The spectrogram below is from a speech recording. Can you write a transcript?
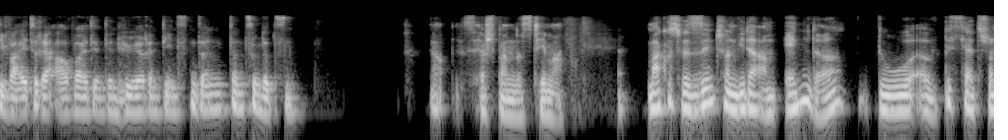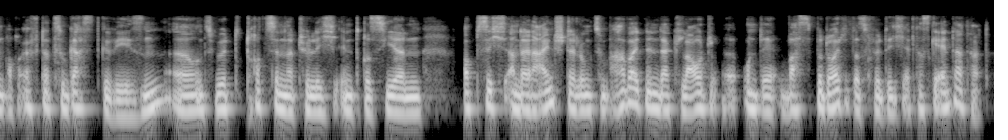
die weitere Arbeit in den höheren Diensten dann, dann zu nutzen. Ja, sehr spannendes Thema. Markus, wir sind schon wieder am Ende. Du äh, bist ja jetzt schon auch öfter zu Gast gewesen. Äh, uns würde trotzdem natürlich interessieren, ob sich an deiner Einstellung zum Arbeiten in der Cloud äh, und der, was bedeutet das für dich etwas geändert hat.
